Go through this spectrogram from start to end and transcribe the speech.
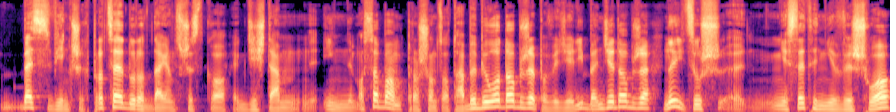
Bez większych procedur, oddając wszystko gdzieś tam innym osobom, prosząc o to, aby było dobrze, powiedzieli, będzie dobrze. No i cóż, niestety nie wyszło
